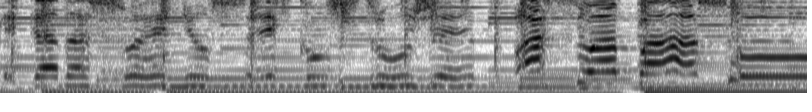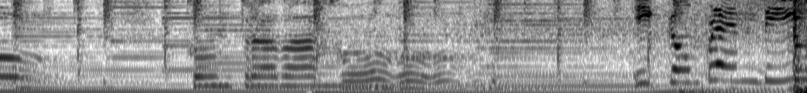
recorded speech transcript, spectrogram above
que cada sueño se construye paso a paso con trabajo. Y comprendiste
